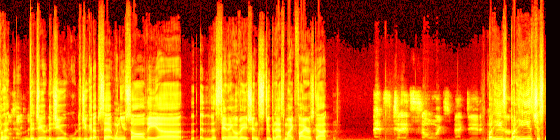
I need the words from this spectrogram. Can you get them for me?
but did you did you did you get upset when you saw the uh, the standing ovation stupid ass Mike Fiers got? It's t- it's so expected. But he's but he's just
